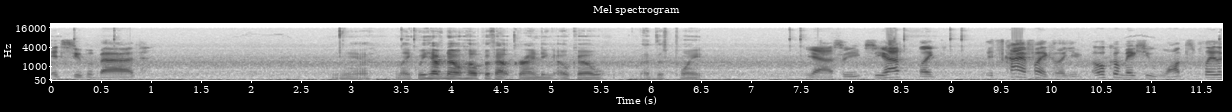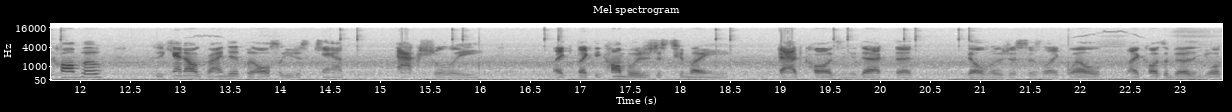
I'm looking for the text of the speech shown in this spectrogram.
It's super bad. Yeah. Like we have no hope without grinding Oko at this point. Yeah, so you, so you have, like, it's kind of funny, because, like, you, Oko makes you want to play the combo, because you can't outgrind it, but also you just can't actually, like, like the combo is just too many bad cards in your deck that Delver just is like, well, my cards are better than your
